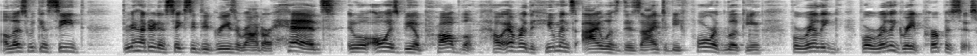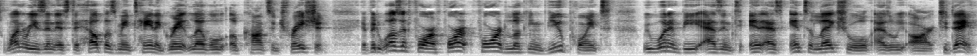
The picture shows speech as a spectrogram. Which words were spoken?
Unless we can see 360 degrees around our heads, it will always be a problem. However, the human's eye was designed to be forward-looking for really for really great purposes. One reason is to help us maintain a great level of concentration. If it wasn't for our forward-looking viewpoint, we wouldn't be as in, as intellectual as we are today.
